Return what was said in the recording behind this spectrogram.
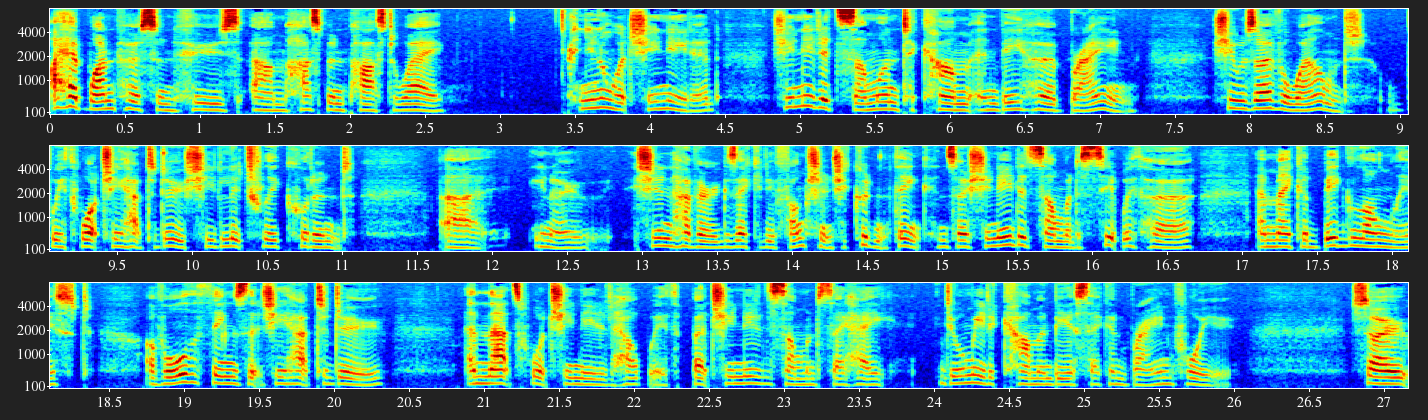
I had one person whose um, husband passed away, and you know what she needed? She needed someone to come and be her brain. She was overwhelmed with what she had to do. She literally couldn't, uh, you know, she didn't have her executive function. She couldn't think. And so she needed someone to sit with her and make a big long list of all the things that she had to do. And that's what she needed help with. But she needed someone to say, hey, do you want me to come and be a second brain for you? So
